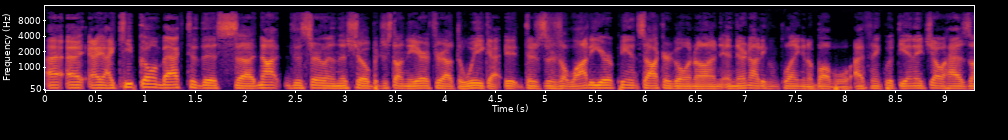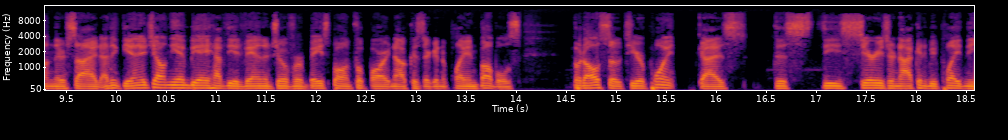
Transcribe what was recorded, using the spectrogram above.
I, I, I keep going back to this, uh, not necessarily on this show, but just on the air throughout the week. I, it, there's there's a lot of European soccer going on, and they're not even playing in a bubble. I think what the NHL has on their side, I think the NHL and the NBA have the advantage over baseball and football right now because they're going to play in bubbles. But also, to your point, guys, this these series are not going to be played in the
